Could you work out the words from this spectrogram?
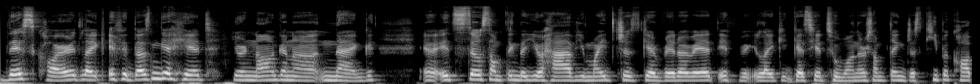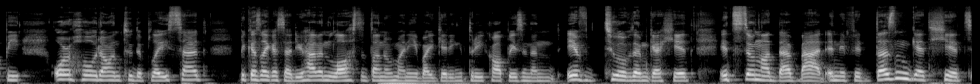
this card, like if it doesn't get hit, you're not gonna neg. Uh, it's still something that you have. You might just get rid of it if like it gets hit to one or something. Just keep a copy or hold on to the playset because, like I said, you haven't lost a ton of money by getting three copies. And then if two of them get hit, it's still not that bad. And if it doesn't get hit,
